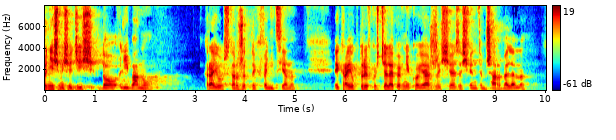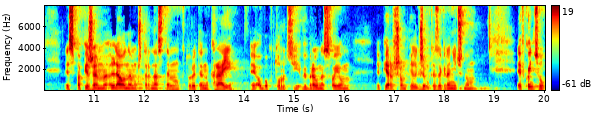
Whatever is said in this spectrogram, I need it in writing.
Przenieśmy się dziś do Libanu, kraju starożytnych Fenicjan, kraju, który w kościele pewnie kojarzy się ze świętym Szarbelem, z papieżem Leonem XIV, który ten kraj y, obok Turcji wybrał na swoją pierwszą pielgrzymkę zagraniczną. Y, W końcu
